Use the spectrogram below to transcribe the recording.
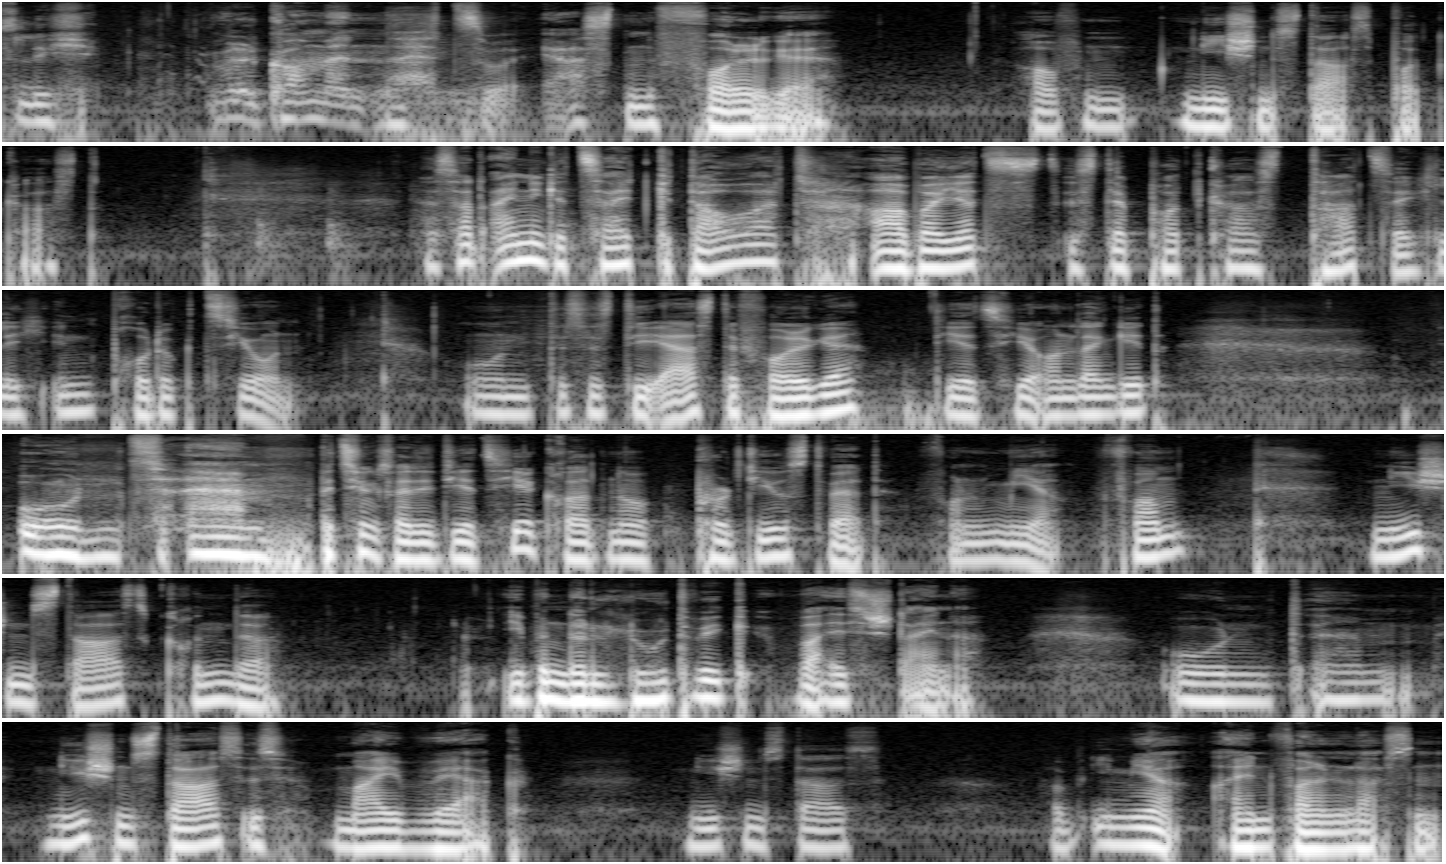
herzlich willkommen zur ersten Folge auf dem Nischenstars Podcast. Es hat einige Zeit gedauert, aber jetzt ist der Podcast tatsächlich in Produktion. Und das ist die erste Folge, die jetzt hier online geht. Und, ähm, beziehungsweise die jetzt hier gerade nur produced wird von mir, vom Nischenstars Gründer. Ich bin der Ludwig Weißsteiner. Und ähm, Nischenstars ist mein Werk. Nischenstars habe ich mir einfallen lassen.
